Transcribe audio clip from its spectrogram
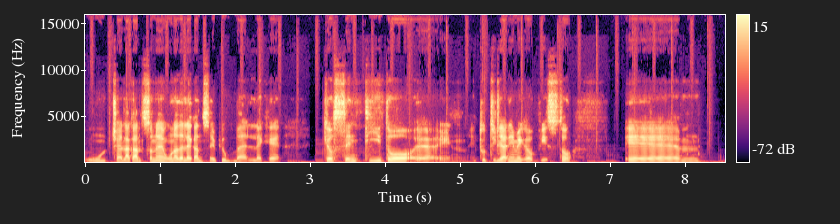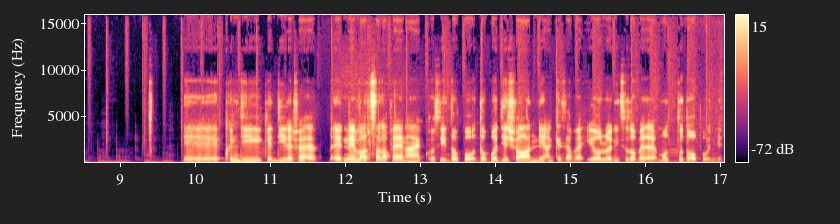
un, cioè canzone, una delle canzoni più belle che, che ho sentito eh, in, in, tutti gli anime che ho visto. E, e quindi che dire, cioè, ne valsa la pena, ecco sì, dopo, dopo dieci anni, anche se vabbè, io l'ho iniziato a vedere molto dopo, quindi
